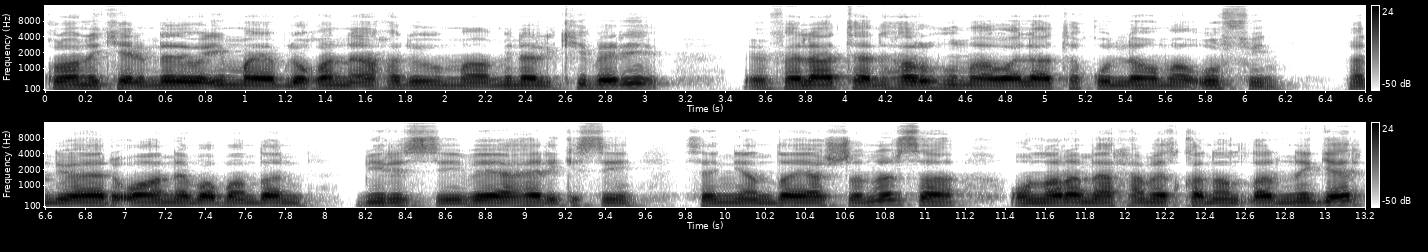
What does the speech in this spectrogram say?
Kur'an-ı Kerim'de de ve imma yeblughanne ahaduhuma minel kiberi fela tenharhuma ve la tekul lehuma uffin. Hani diyor eğer o anne babandan birisi veya her ikisi senin yanında yaşlanırsa onlara merhamet kanatlarını ger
